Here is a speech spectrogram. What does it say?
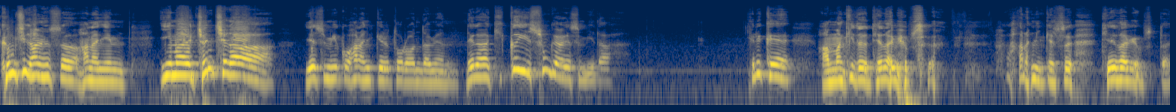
금식하면서 하나님 이 말 전체가 예수 믿고 하나님께로 돌아온다면 내가 기꺼이 순교하겠습니다. 그렇게 암만 기도 대답이 없어. 하나님께서 대답이 없었다.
